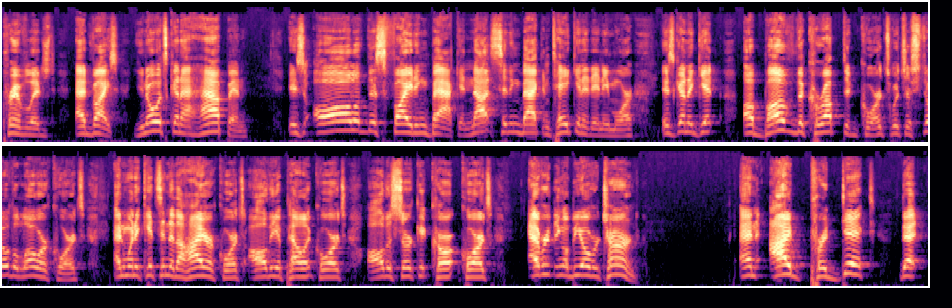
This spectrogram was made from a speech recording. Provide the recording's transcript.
privileged advice. You know what's going to happen is all of this fighting back and not sitting back and taking it anymore is going to get above the corrupted courts, which are still the lower courts. And when it gets into the higher courts, all the appellate courts, all the circuit courts, everything will be overturned. And I predict that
